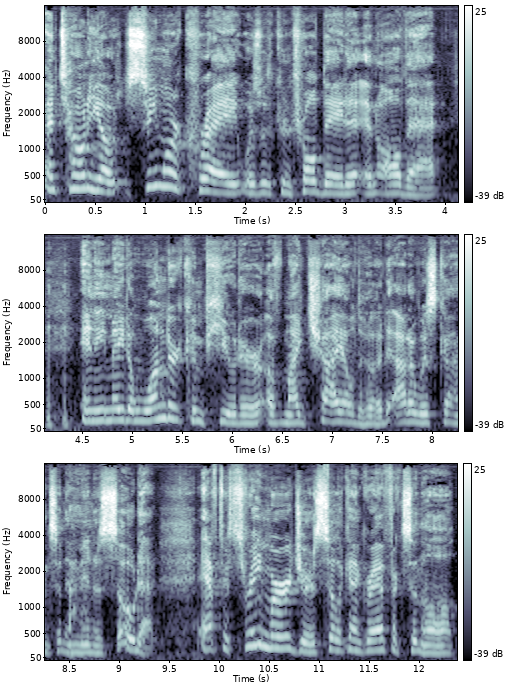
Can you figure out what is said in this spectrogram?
Antonio Seymour Cray was with Control Data and all that, and he made a wonder computer of my childhood out of Wisconsin and Minnesota. After three mergers, Silicon Graphics and all,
